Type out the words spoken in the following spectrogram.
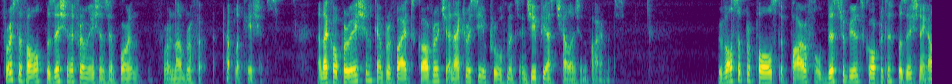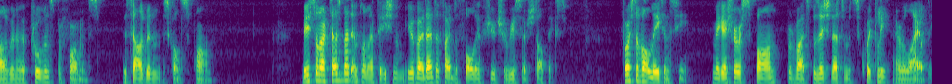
First of all, position information is important for a number of applications, and that cooperation can provide coverage and accuracy improvements in GPS challenge environments. We've also proposed a powerful distributed cooperative positioning algorithm with proven performance. This algorithm is called SPAWN. Based on our testbed implementation, we have identified the following future research topics. First of all, latency making sure Spawn provides position estimates quickly and reliably.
